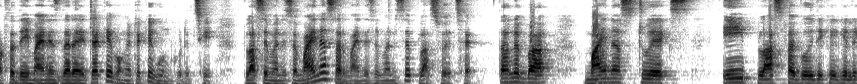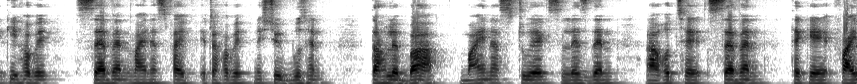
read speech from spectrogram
অর্থাৎ এই মাইনাস দ্বারা এটাকে এবং এটাকে গুণ করেছি। প্লাসে মাইনাসে মাইনাস আর মাইনাসে মাইনাসে প্লাস হয়েছে। তাহলে বা মাইনাস টু এক্স এই প্লাস ফাইভ ওই দিকে গেলে কি হবে? সেভেন মাইনাস ফাইভ এটা হবে, নিশ্চয়ই বুঝেন। তাহলে বা minus two x less than হচ্ছে সেভেন থেকে ফাইভ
